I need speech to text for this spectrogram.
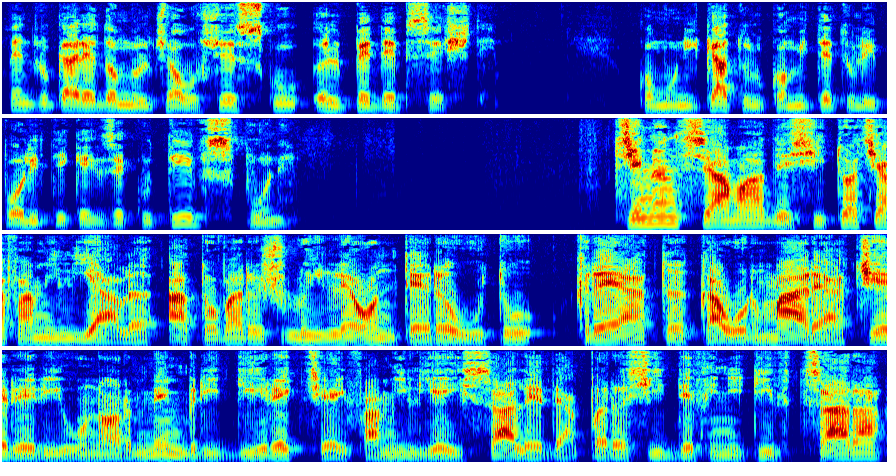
pentru care domnul Ceaușescu îl pedepsește. Comunicatul Comitetului Politic Executiv spune Ținând seama de situația familială a tovarășului Leon Terăutu, creată ca urmare a cererii unor membri direcției familiei sale de a părăsi definitiv țara,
